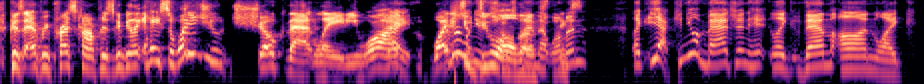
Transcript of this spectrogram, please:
because every press conference is going to be like, "Hey, so why did you choke that lady? Why? Right. Why did Remember you when do all those that things? woman? Like, yeah, can you imagine like them on like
